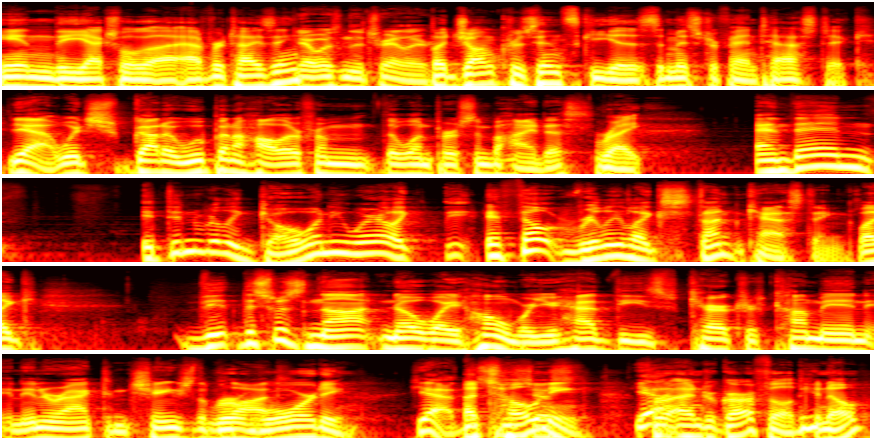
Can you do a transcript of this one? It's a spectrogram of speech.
in the actual uh, advertising. Yeah, it was in the trailer. But John Krasinski is Mr. Fantastic. yeah, which got a whoop and a holler from the one person behind us. Right. and then it didn't really go anywhere. Like it- it felt really like stunt casting. Like th- this was not No Way Home, where you had these characters come in and interact and change the plot. Rewarding. Yeah, atoning just- yeah. for Andrew Garfield, you know?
